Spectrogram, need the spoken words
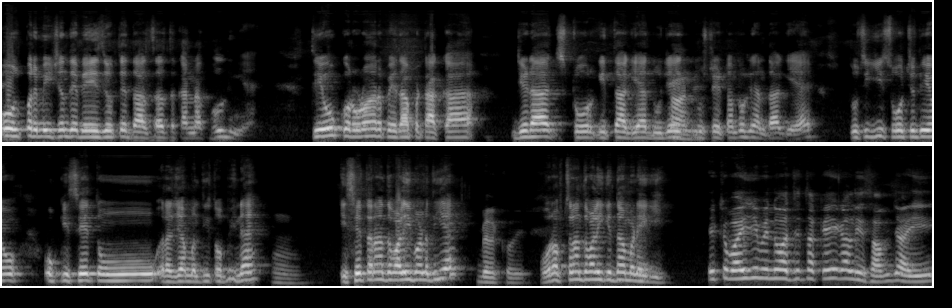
ਉਸ ਪਰਮਿਸ਼ਨ ਦੇ ਬੇਸ ਦੇ ਉੱਤੇ 10-10 ਦੁਕਾਨਾਂ ਖੁੱਲਦੀਆਂ ਤੇ ਉਹ ਕਰੋੜਾਂ ਰੁਪਏ ਦਾ ਪਟਾਕਾ ਜਿਹੜਾ ਸਟੋਰ ਕੀਤਾ ਗਿਆ ਦੂਜੇ। ਸਟੇਟਾਂ ਤੋਂ ਲਿਆਂਦਾ ਗਿਆ ਤੁਸੀਂ ਕੀ ਸੋਚਦੇ ਹੋ ਉਹ ਕਿਸੇ ਤੋਂ ਰਜਾਮੰਦੀ ਤੋਂ ਬਿਨਾਂ ਇਸੇ ਤਰ੍ਹਾਂ ਦੀਵਾਲੀ ਬਣਦੀ ਹੈ? ਬਿਲਕੁਲ ਜੀ। ਹੋਰ ਅਫਸਰਾਂ ਦੀਵਾਲੀ ਕਿੱਦਾਂ ਬਣੇਗੀ? ਇੱਕ ਬਾਈ ਜੀ ਮੈਨੂੰ ਅੱਜ ਤੱਕ ਇਹ ਗੱਲ ਨਹੀਂ ਸਮਝ ਆਈ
